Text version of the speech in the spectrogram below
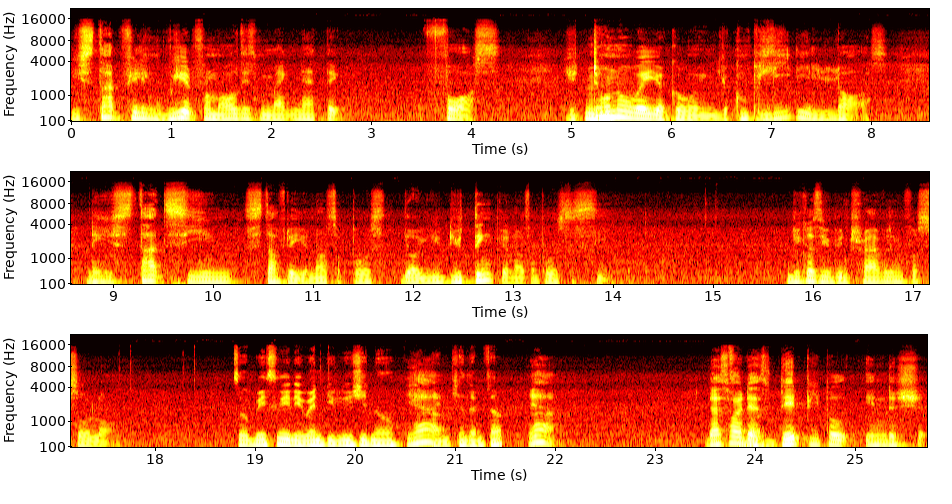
you start feeling weird from all this magnetic force you Mhm. don't know where you're going you're completely lost then you start seeing stuff that you're not supposed or you, you think you're not supposed to see because you've been traveling for so long So basically they went delusional yeah and killed themselves. Yeah. That's why So, there's dead people in the ship.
